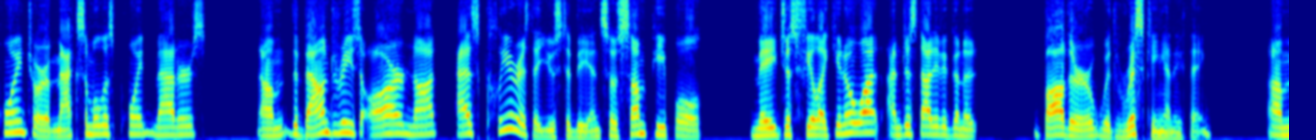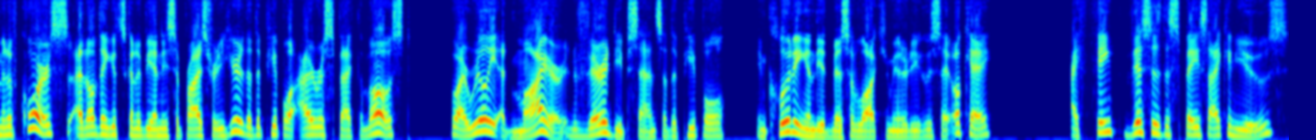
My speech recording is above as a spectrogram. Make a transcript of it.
point or a maximalist point matters. Um, the boundaries are not as clear as they used to be, and so some people may just feel like, you know what, I'm just not even going to bother with risking anything. Um, and of course, I don't think it's going to be any surprise for you here that the people I respect the most, who I really admire in a very deep sense, are the people, including in the admissive law community, who say, okay, I think this is the space I can use.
